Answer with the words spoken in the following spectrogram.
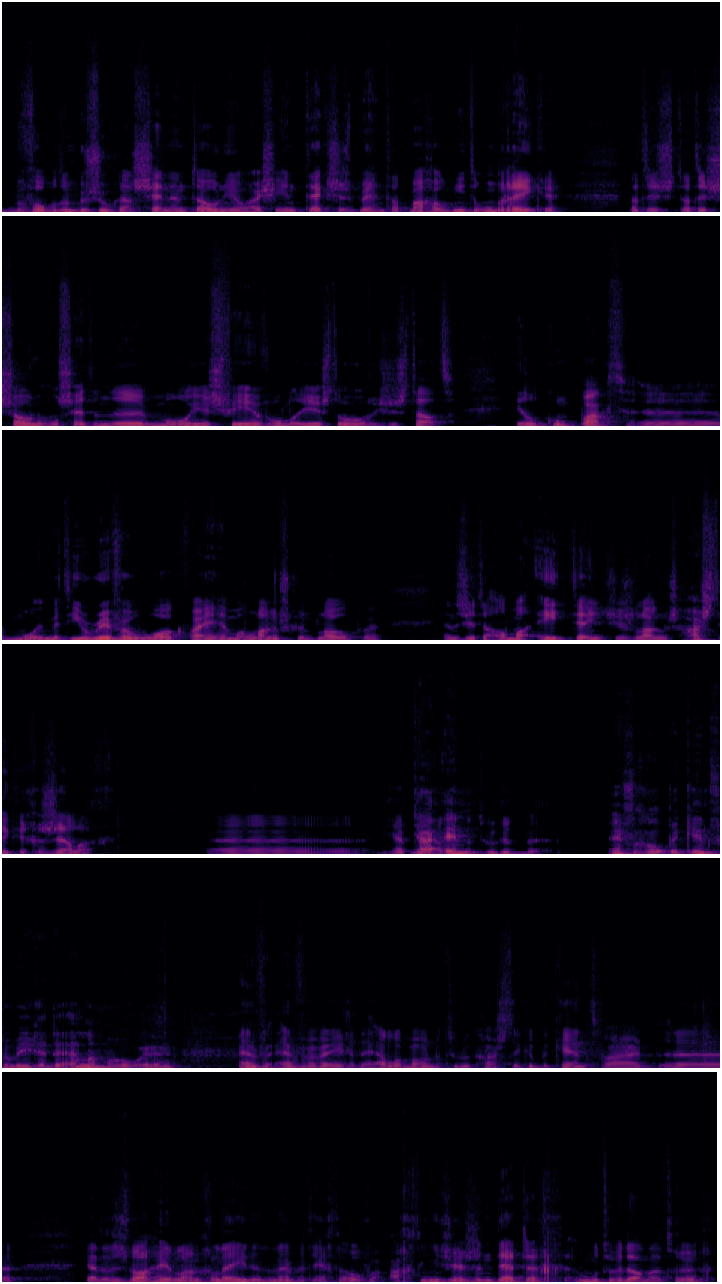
bijvoorbeeld een bezoek aan San Antonio, als je in Texas bent, dat mag ook niet ontbreken. Dat is, dat is zo'n ontzettende mooie, sfeervolle, historische stad. Heel compact, mooi met die Riverwalk waar je helemaal langs kunt lopen. En er zitten allemaal eettentjes langs, hartstikke gezellig. Uh, je hebt ja, en, natuurlijk het... en vooral bekend vanwege de Alamo, hè? En, en vanwege de Alamo natuurlijk hartstikke bekend. Waar, uh, ja, dat is wel heel lang geleden. Dan hebben we het echt over 1836, moeten we dan naar terug.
